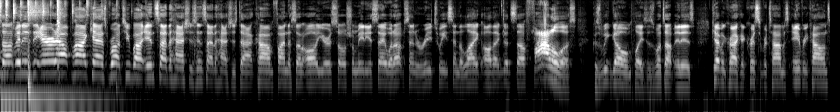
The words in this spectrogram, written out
what's up? It is the Air It Out podcast brought to you by Inside the Hashes, InsideTheHashes.com. Find us on all your social media. Say what up, send a retweet, send a like, all that good stuff. Follow us because we go in places. What's up? It is Kevin Crockett, Christopher Thomas, Avery Collins,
